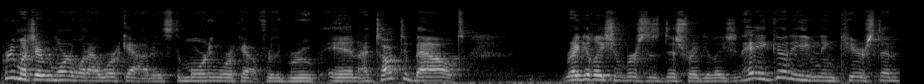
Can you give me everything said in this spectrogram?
pretty much every morning when I work out. It's the morning workout for the group, and I talked about regulation versus dysregulation. Hey, good evening, Kirsten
